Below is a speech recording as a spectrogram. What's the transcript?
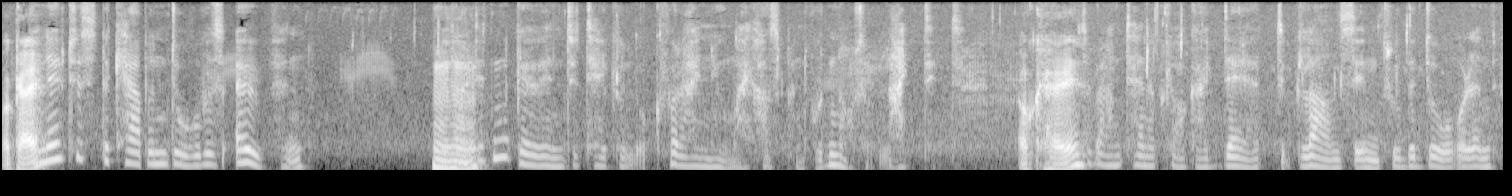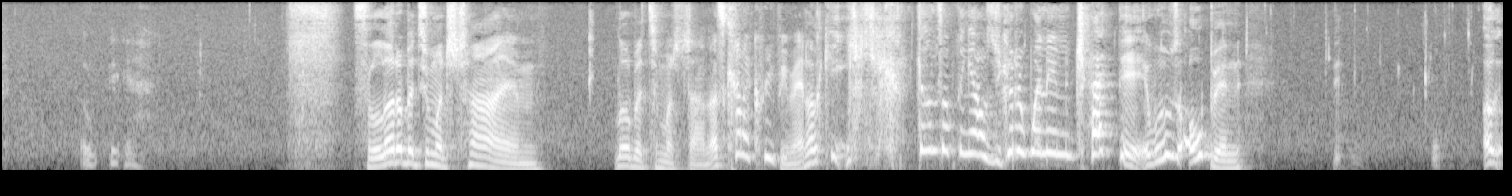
Okay. I noticed the cabin door was open, but Mhm. I didn't go in to take a look, for I knew my husband would not have liked it. Okay. At around ten o'clock, I dared to glance in through the door, and oh dear, It's a little bit too much time. A little bit too much time. That's kind of creepy, man. Look, you, you could have done something else. You could have went in and checked it. It was open. Oh,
